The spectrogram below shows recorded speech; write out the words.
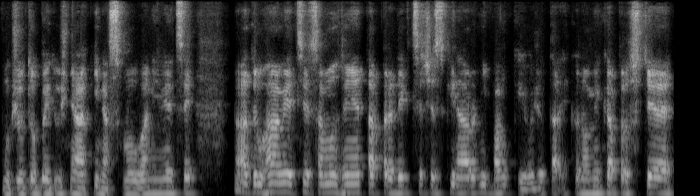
můžou to být už nějaký nasmlouvané věci. No a druhá věc je samozřejmě ta predikce České národní banky, jo? že ta ekonomika prostě e,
